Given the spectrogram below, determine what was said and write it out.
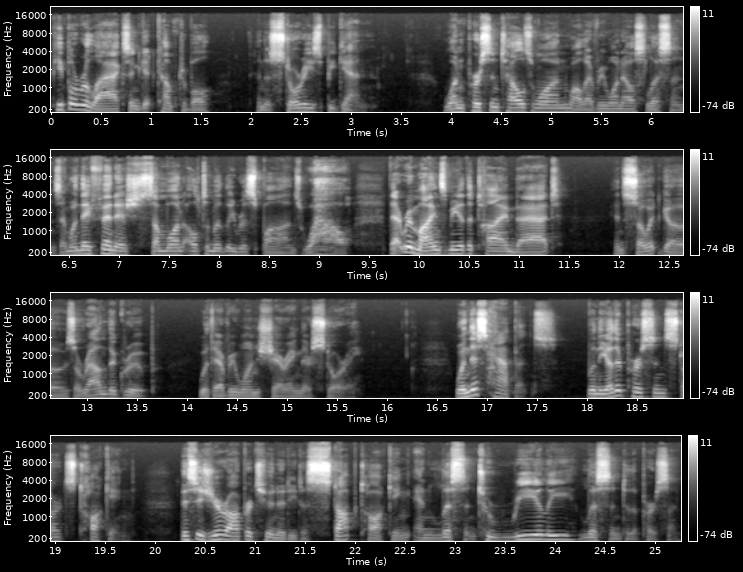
People relax and get comfortable, and the stories begin. One person tells one while everyone else listens, and when they finish, someone ultimately responds, Wow, that reminds me of the time that. And so it goes around the group with everyone sharing their story. When this happens, when the other person starts talking, this is your opportunity to stop talking and listen, to really listen to the person.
